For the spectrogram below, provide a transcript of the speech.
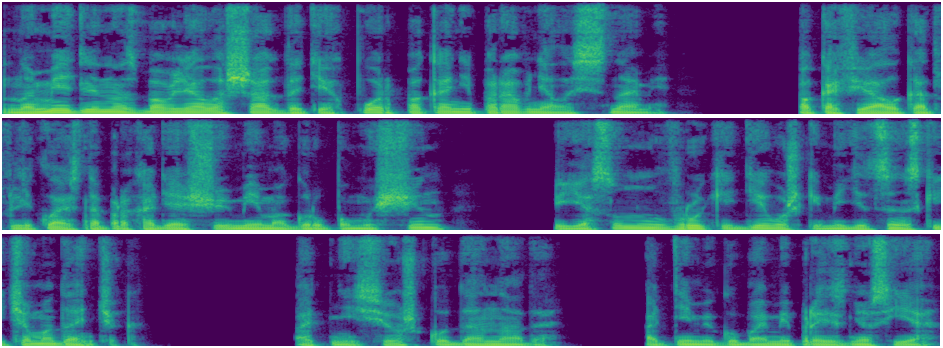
но медленно сбавляла шаг до тех пор, пока не поравнялась с нами. Пока фиалка отвлеклась на проходящую мимо группу мужчин, я сунул в руки девушке медицинский чемоданчик. «Отнесешь куда надо», — одними губами произнес я.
